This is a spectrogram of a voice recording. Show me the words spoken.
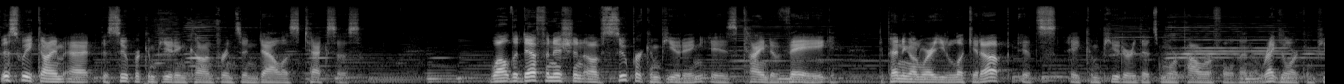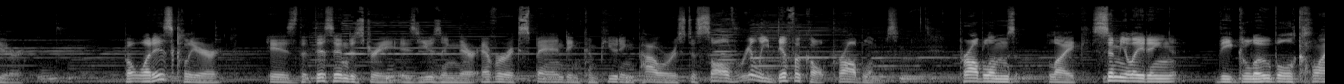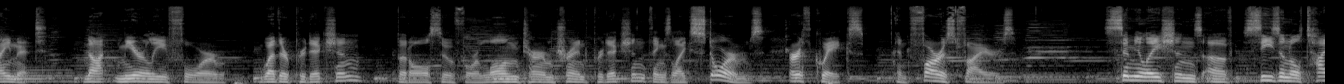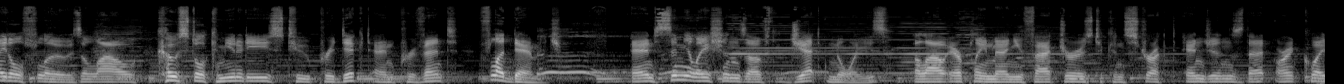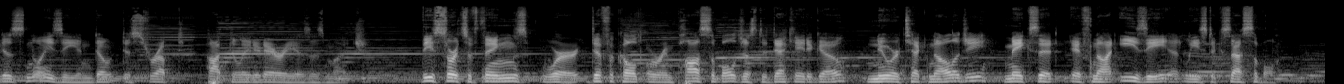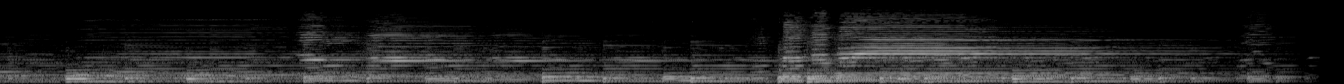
This week I'm at the Supercomputing Conference in Dallas, Texas. While the definition of supercomputing is kind of vague, depending on where you look it up, it's a computer that's more powerful than a regular computer. But what is clear is that this industry is using their ever expanding computing powers to solve really difficult problems. Problems like simulating the global climate, not merely for weather prediction, but also for long term trend prediction, things like storms, earthquakes, and forest fires. Simulations of seasonal tidal flows allow coastal communities to predict and prevent flood damage. And simulations of jet noise allow airplane manufacturers to construct engines that aren't quite as noisy and don't disrupt populated areas as much. These sorts of things were difficult or impossible just a decade ago. Newer technology makes it, if not easy, at least accessible.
